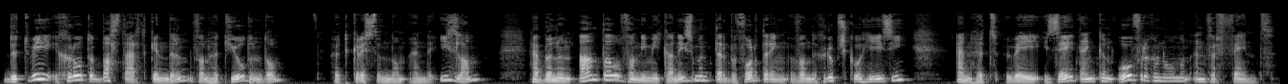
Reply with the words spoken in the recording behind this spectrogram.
De twee grote bastaardkinderen van het Jodendom, het christendom en de islam, hebben een aantal van die mechanismen ter bevordering van de groepscohesie en het wij-zij-denken overgenomen en verfijnd.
